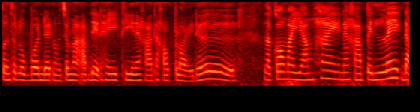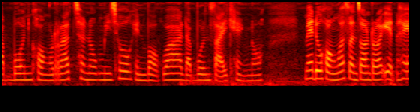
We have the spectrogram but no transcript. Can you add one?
ส่วนสรุปบนเดี๋ยวหนูจะมาอัปเดตให้อีกทีนะคะ ถ้าเขาปล่อยเด้อ แล้วก็มาย้ำให้นะคะ เป็นเลขดับบนของรัชนกมีโชค เห็นบอกว่าดับบนสายแข็งเนาะ แม่ดูของว่าสัญจรร้อยเอ็ดให้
